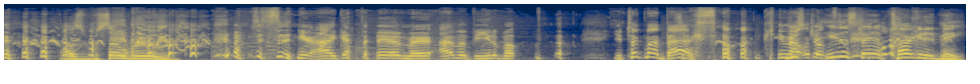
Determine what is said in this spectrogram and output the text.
that was so rude. I'm just sitting here. I got the hammer. I'm a beat 'em up. you took my back, so I came You, out stra- you just straight up oh targeted me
